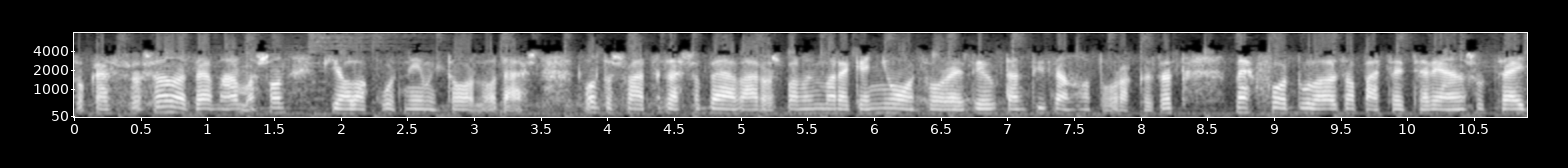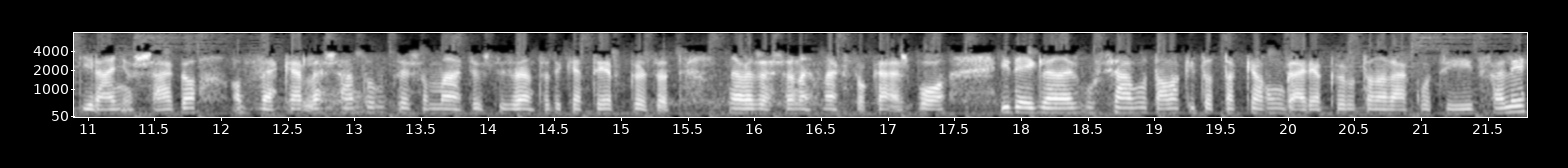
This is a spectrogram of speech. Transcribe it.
szokásosan az M3-ason kialakult némi torlódás. Fontos változás a belvárosban, hogy ma reggel 8 óra és délután 16 óra között megfordul az Apácai János utca egyirányossága a Vekerle Sándor utca és a Mácius 15-e tér között. Nevezessenek megszokásból. Ideiglenes buszsávot alakítottak a Hungária körúton a Rákóczi híd felé,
